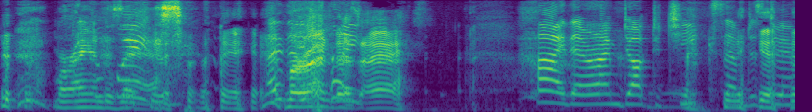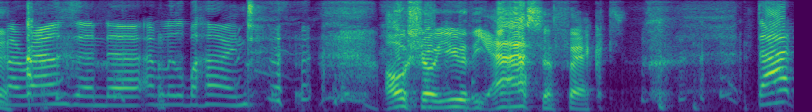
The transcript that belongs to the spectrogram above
Miranda's ass. Miranda's like- ass. Hi there, I'm Doctor Cheeks. I'm just doing my rounds and uh, I'm a little behind. I'll show you the ass effect. that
